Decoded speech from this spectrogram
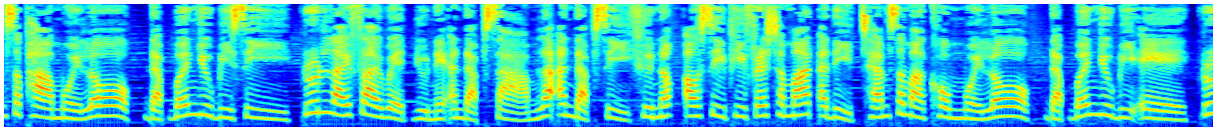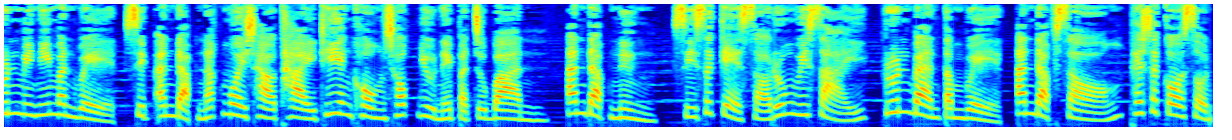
มป์สภามวยโลกดับเบิล UBC รุ่นไลฟ์ไฟเวทอยู่ในอันดับ 3 และอันดับ 4 คือน็อกเอาซีพีเฟรชมาตอดีตแชมป์สมาคมมวยโลกดับเบิล UBA รุ่นมินิมันเวท 10 อันดับนักมวยชาวไทยที่ยังคงชกอยู่ในปัจจุบัน อันดับ 1ศรีสเกดสอรุ่งวิสัย รุ่นแบนตัมเวท อันดับ 2 เพชรโกศล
